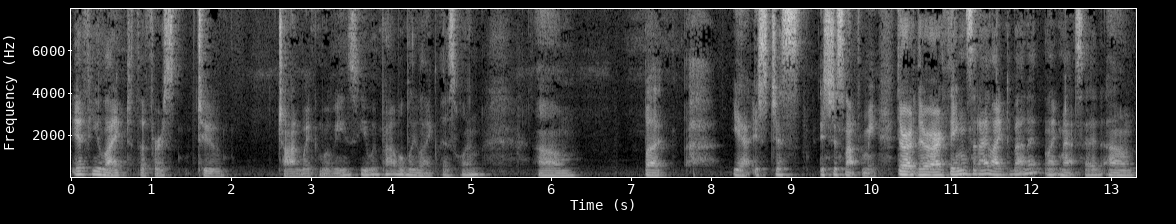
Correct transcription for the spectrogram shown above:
if you liked the first two John Wick movies, you would probably like this one. Um, but uh, yeah, it's just it's just not for me. There are there are things that I liked about it, like Matt said. Um,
